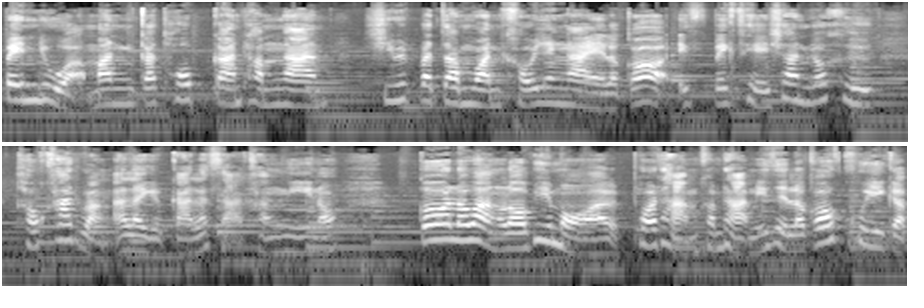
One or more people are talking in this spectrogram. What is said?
เป็นอยู่อะมันกระทบการทำงานชีวิตประจำวันเขายังไง แล้วก็ expectation ก็คือเขาคาดหวังอะไรกับการรักษาครั้งนี้เนาะก็ระหว่างรอพี่หมอพอถามคำถามนี้เสร็จแล้วก็คุยกับ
